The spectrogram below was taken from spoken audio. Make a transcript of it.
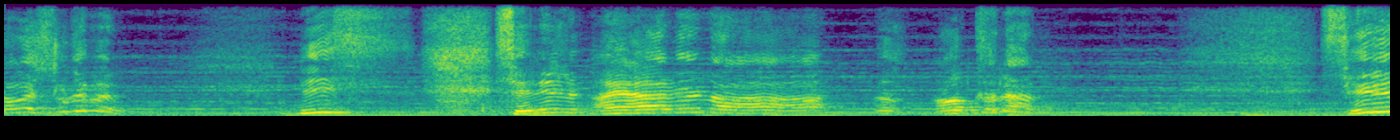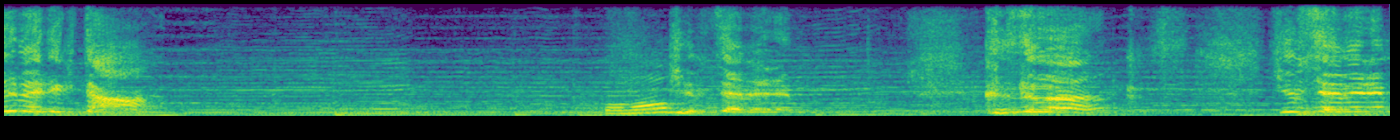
Anlaşıldı mı? Biz senin ayağının a- altına serilmedik daha. Babam. Kimse benim kızıma, kimse benim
